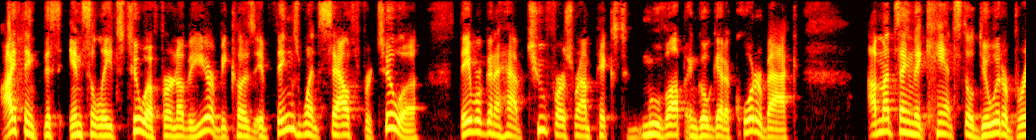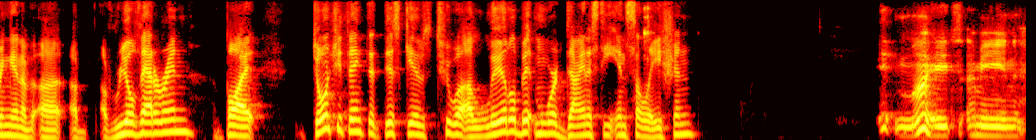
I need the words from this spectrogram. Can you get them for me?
I think this insulates Tua for another year because if things went south for Tua, they were going to have two first round picks to move up and go get a quarterback. I'm not saying they can't still do it or bring in a, a, a real veteran, but don't you think that this gives Tua a little bit more dynasty insulation? It might. I mean,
